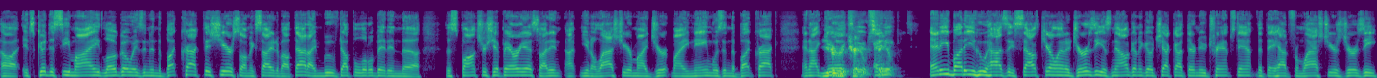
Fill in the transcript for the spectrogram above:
Uh, it's good to see my logo isn't in the butt crack this year, so I'm excited about that. I moved up a little bit in the the sponsorship area, so I didn't, you know, last year my jerk, my name was in the butt crack, and I You're guarantee any, Anybody who has a South Carolina jersey is now going to go check out their new tramp stamp that they had from last year's jersey.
